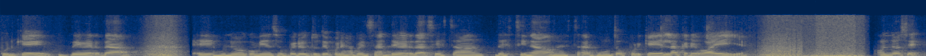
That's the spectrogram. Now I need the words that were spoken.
porque de verdad es un nuevo comienzo, pero tú te pones a pensar, de verdad si estaban destinados a estar juntos porque él la creó a ella. O no sé,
